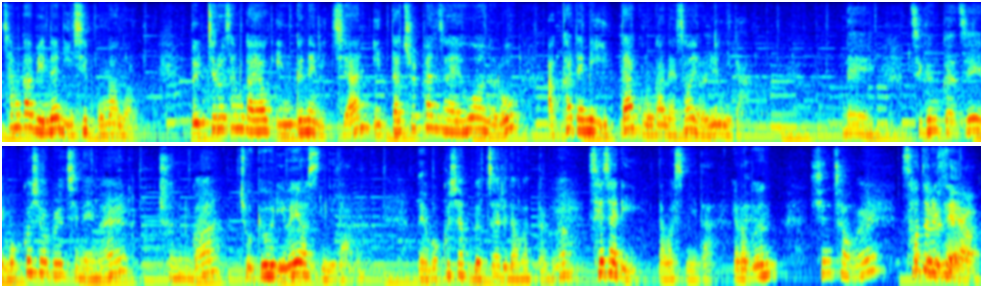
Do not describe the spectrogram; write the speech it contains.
참가비는 25만원, 을지로 3가역 인근에 위치한 이따 출판사의 후원으로 아카데미 이따 공간에서 열립니다. 네, 지금까지 워크숍을 진행할 준과 조교 리웨였습니다. 네, 워크숍 몇 자리 남았다고요? 세 자리 남았습니다. 여러분 네, 신청을 서두르세요.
